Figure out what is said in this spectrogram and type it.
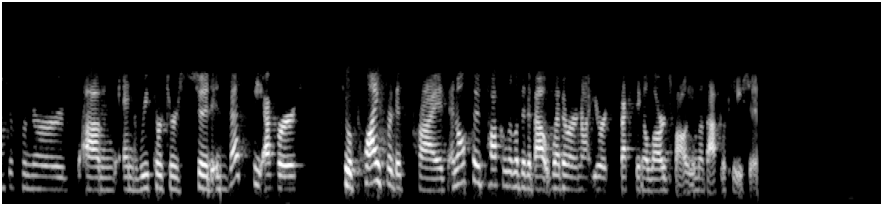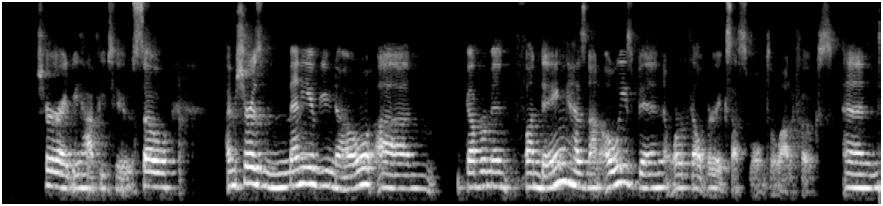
entrepreneurs um, and researchers should invest the effort to apply for this prize and also talk a little bit about whether or not you're expecting a large volume of applications. Sure, I'd be happy to. So I'm sure as many of you know, um, government funding has not always been or felt very accessible to a lot of folks. And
